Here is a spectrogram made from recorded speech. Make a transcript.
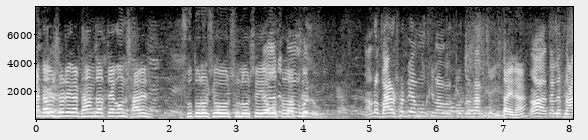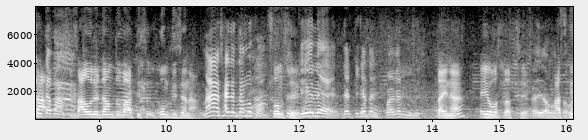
আঠারোশো টাকার ধান যাচ্ছে এখন সাড়ে সতেরোশো ষোলোশো এই অবস্থা যাচ্ছে। আমরা বারোশো টাকা মুখ কিনা যাচ্ছি। তাই না? হ্যাঁ তাহলে বাড়িটা চাউলের দাম তো বাড়তিছে কমতিছে না। না চালের দামও কম। কমছে। ঠিক আছে কয় গাড়ি নেবে? তাই না? এই অবস্থা যাচ্ছে। আজকে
